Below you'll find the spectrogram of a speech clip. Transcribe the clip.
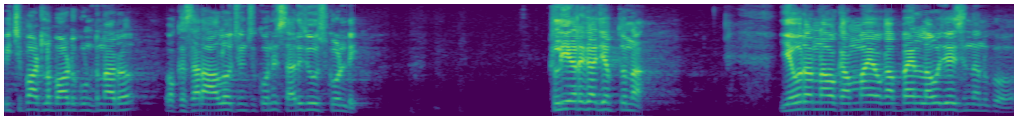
పిచ్చిపాట్లు పాడుకుంటున్నారో ఒకసారి ఆలోచించుకొని సరి చూసుకోండి. క్లియర్గా చెప్తున్నా. ఎవరన్నా ఒక అమ్మాయి ఒక అబ్బాయిని లవ్ చేసింది అనుకో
